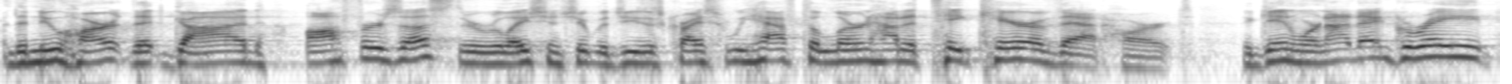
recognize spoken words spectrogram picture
the new heart that God offers us through relationship with Jesus Christ, we have to learn how to take care of that heart. Again, we're not that great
